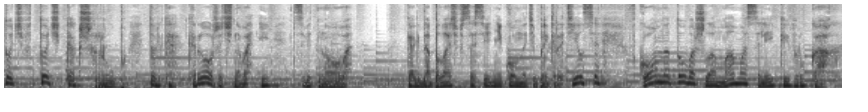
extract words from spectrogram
Точь в точь, как шруб, только крошечного и цветного. Когда плач в соседней комнате прекратился, в комнату вошла мама с лейкой в руках.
